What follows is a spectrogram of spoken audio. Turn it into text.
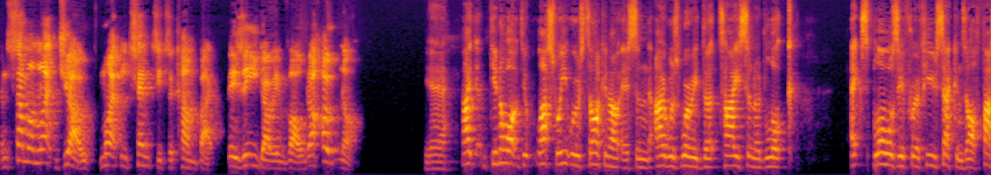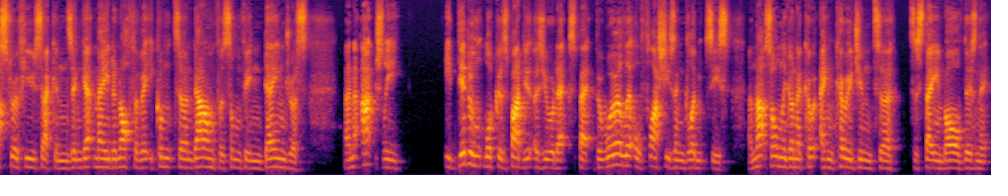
and someone like Joe might be tempted to come back. There's ego involved. I hope not. Yeah, I, do you know what? Last week we was talking about this, and I was worried that Tyson would look explosive for a few seconds or fast for a few seconds and get made an offer that he couldn't turn down for something dangerous. And actually, he didn't look as bad as you would expect. There were little flashes and glimpses, and that's only going to co- encourage him to, to stay involved, isn't it?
